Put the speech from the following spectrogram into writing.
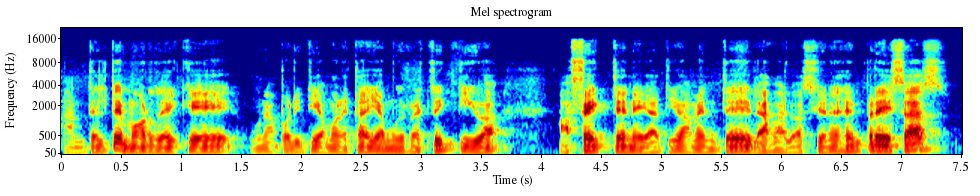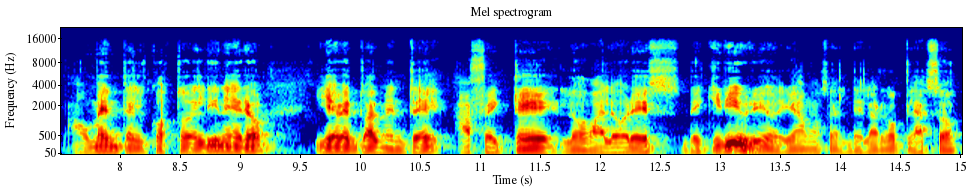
ante el temor de que una política monetaria muy restrictiva afecte negativamente las valuaciones de empresas, aumente el costo del dinero y eventualmente afecte los valores de equilibrio, digamos, el de largo plazo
